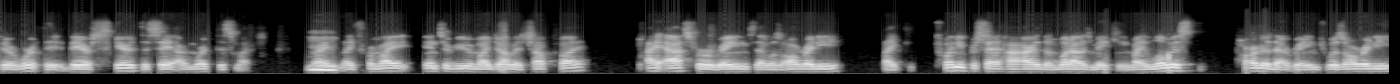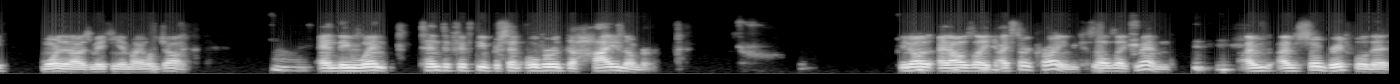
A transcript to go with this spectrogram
their worth they, they are scared to say i'm worth this much right? Mm. Like for my interview and my job at shopify i asked for a range that was already like 20% higher than what i was making. My lowest part of that range was already more than i was making in my old job. Oh, and they went 10 to 15% over the high number. You know and i was like i started crying because i was like man i'm i'm so grateful that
